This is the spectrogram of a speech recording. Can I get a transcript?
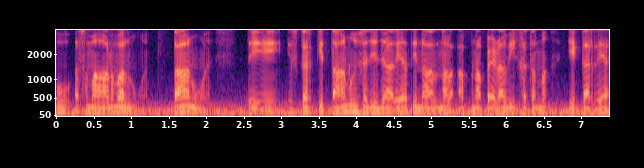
ਉਹ ਅਸਮਾਨ ਵੱਲ ਨੂੰ ਹੈ ਤਾਂ ਨੂੰ ਹੈ। ਤੇ ਇਸ ਕਰਕੇ ਤਾਂ ਨੂੰ ਹੀ ਹਜੇ ਜਾ ਰਿਹਾ ਤੇ ਨਾਲ ਨਾਲ ਆਪਣਾ ਪੈੜਾ ਵੀ ਖਤਮ ਇਹ ਕਰ ਰਿਹਾ।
